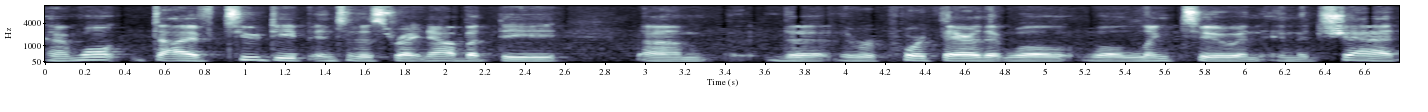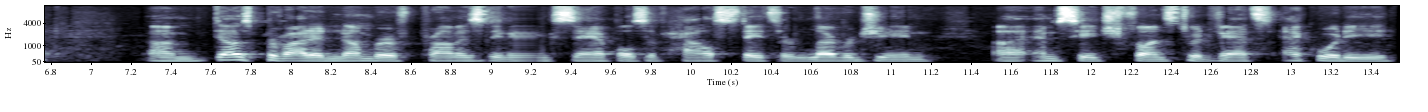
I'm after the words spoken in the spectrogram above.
And I won't dive too deep into this right now, but the um, the, the report there that we'll, we'll link to in, in the chat um, does provide a number of promising examples of how states are leveraging uh, MCH funds to advance equity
